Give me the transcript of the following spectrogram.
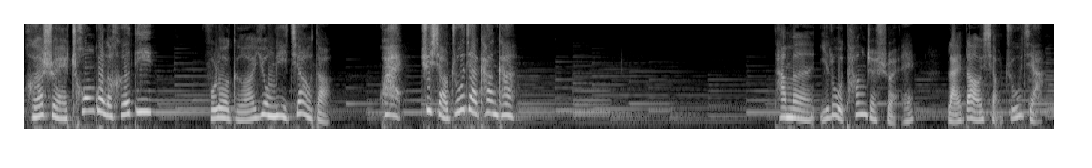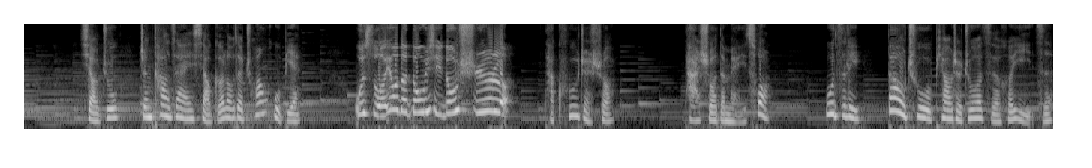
河水冲过了河堤，弗洛格用力叫道：“快去小猪家看看！”他们一路趟着水，来到小猪家。小猪正靠在小阁楼的窗户边，我所有的东西都湿了。他哭着说：“他说的没错，屋子里到处飘着桌子和椅子，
